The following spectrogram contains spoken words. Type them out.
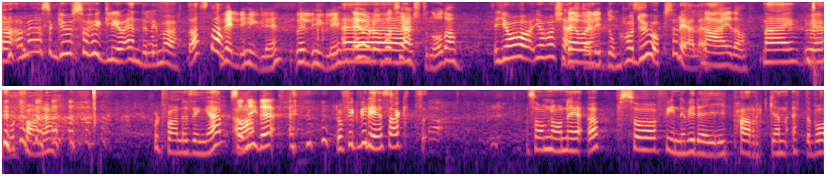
ja. Men alltså gud så hyggelig å endelig møtes da. Veldig hyggelig. veldig hyggelig. Jeg hører du har fått Eh, kjæreste nå, da. Ja, jeg har kjæreste. Det var litt dumt. Har du også det eller? Nei da. Nei, du er fortfarande, fortfarande singel. Sånn gikk det. da fikk vi det sagt. Så om noen er up, så finner vi deg i parken etterpå.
